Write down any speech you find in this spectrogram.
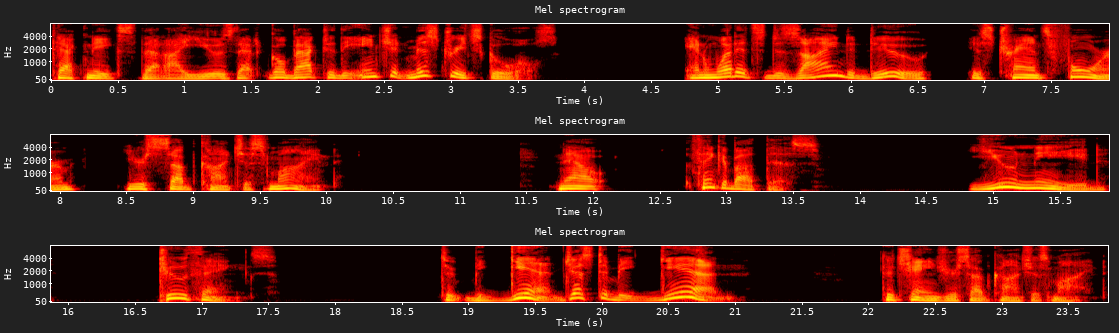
techniques that I use that go back to the ancient mystery schools. And what it's designed to do is transform your subconscious mind. Now, think about this. You need two things to begin, just to begin to change your subconscious mind.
